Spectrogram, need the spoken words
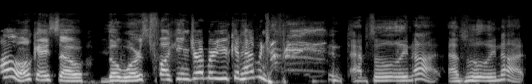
Oh, okay. So the worst fucking drummer you could have in Absolutely not. Absolutely not.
